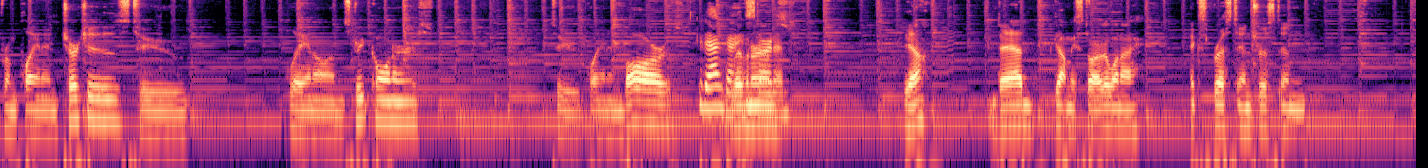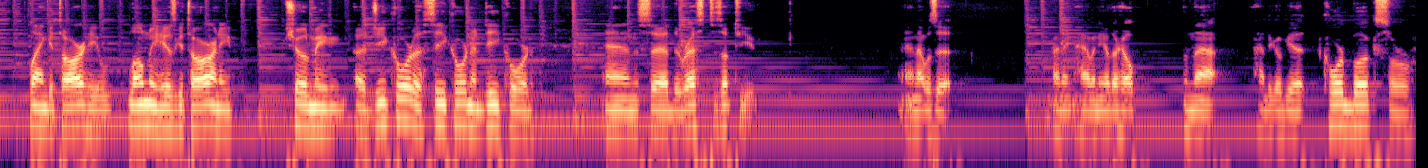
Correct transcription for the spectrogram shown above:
from playing in churches to playing on street corners to playing in bars. Your dad got you started. rooms. Yeah, Dad got me started when I expressed interest in playing guitar. He loaned me his guitar and he showed me a G chord, a C chord, and a D chord, and said, "The rest is up to you." And that was it. I didn't have any other help than that. I had to go get chord books or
